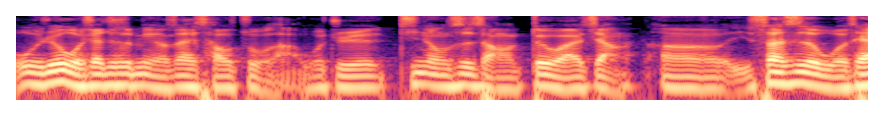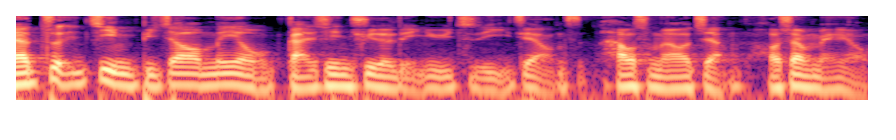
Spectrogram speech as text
我觉得我现在就是没有在操作啦。我觉得金融市场对我来讲，呃，算是我现在最近比较没有感兴趣的领域之一这样子。还有什么要讲？好像没有，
